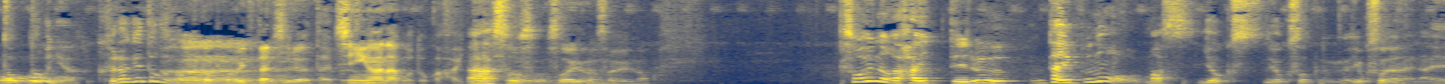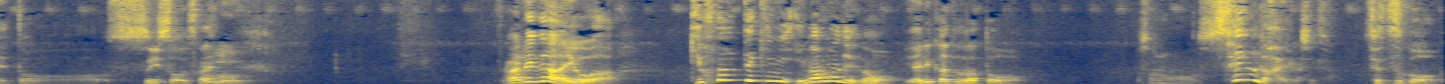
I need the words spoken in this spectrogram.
と特になんかクラゲとかがプカプカ浮いてたりするようなタイプねチンアナゴとか入ってる。あそうそうそういうのそういうの、そういうのが入ってるタイプの、まあ、す浴浴槽っていうの浴槽じゃないなえっ、と水槽ですかね、あれが要は基本的に今までのやり方だとその線が入るらしいんですよ。接合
